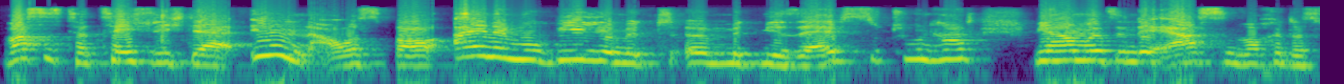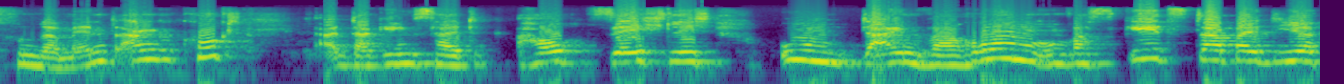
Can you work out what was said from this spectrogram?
was ist tatsächlich der Innenausbau einer Immobilie mit, äh, mit mir selbst zu tun hat. Wir haben uns in der ersten Woche das Fundament angeguckt da ging es halt hauptsächlich um dein Warum, um was geht's da bei dir,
